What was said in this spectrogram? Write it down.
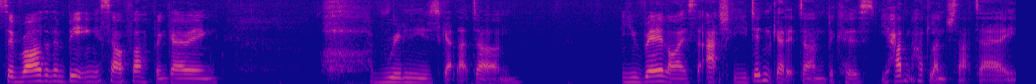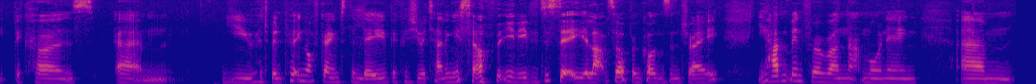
So rather than beating yourself up and going, "Oh, I really needed to get that done, you realise that actually you didn't get it done because you hadn't had lunch that day, because um, you had been putting off going to the loo because you were telling yourself that you needed to sit at your laptop and concentrate. You hadn't been for a run that morning. Um,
